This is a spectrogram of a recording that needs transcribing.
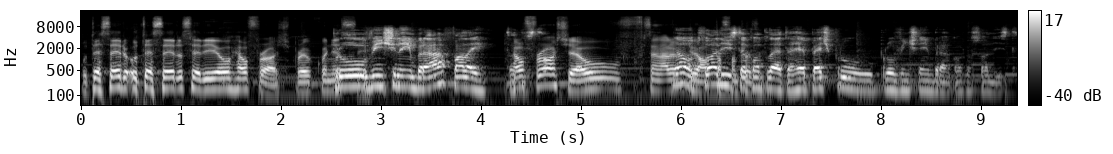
O terceiro, o terceiro seria o Hellfrost, pra eu conhecer. Pro ouvinte lembrar, fala aí. Hellfrost é o cenário Não, de tua alta lista fantasia. completa. Repete pro, pro ouvinte lembrar qual que é a sua lista.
